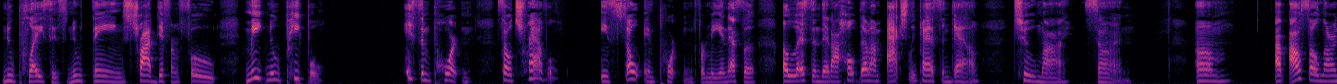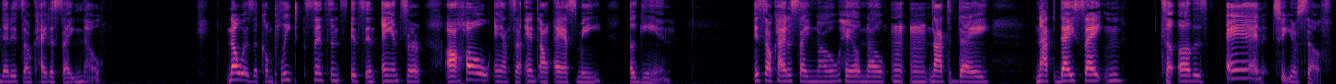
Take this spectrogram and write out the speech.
new places, new things, try different food, meet new people. It's important. So travel is so important for me and that's a a lesson that I hope that I'm actually passing down to my son. Um I've also learned that it's okay to say no. No is a complete sentence. It's an answer, a whole answer, and don't ask me again. It's okay to say no, hell no, mm-mm, not today, not today, Satan to others and to yourself.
